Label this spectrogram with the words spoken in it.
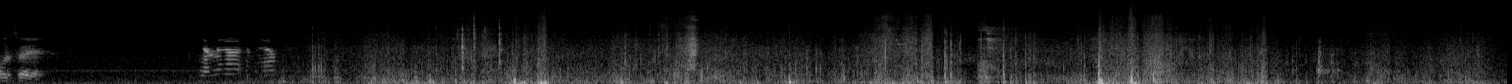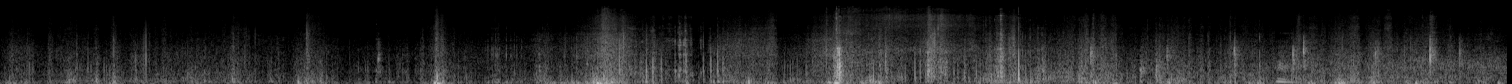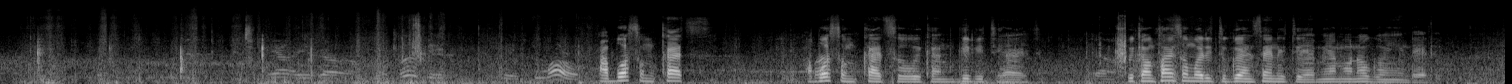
Murce I bought some cards. I bought some cards so we can give it to her. Yeah. We can find somebody to go and send it to her. Me, I'm not going in there.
